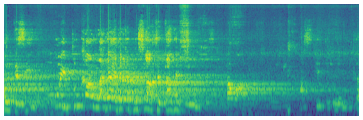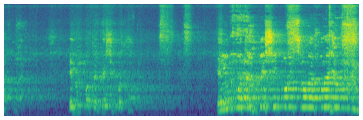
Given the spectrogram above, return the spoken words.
বলতেছি ওই দোকান লাগায় যারা বসে আছে করেন এই উন্মতের বেশি পরিশ্রমের প্রয়োজন নেই।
